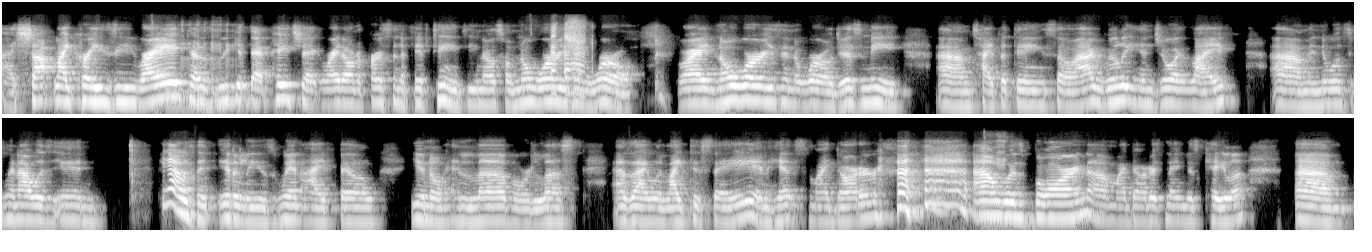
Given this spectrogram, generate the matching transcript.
I shop like crazy, right? Because we get that paycheck right on the first and the 15th, you know, so no worries in the world, right? No worries in the world, just me um, type of thing. So I really enjoyed life. Um, and it was when I was in, I think I was in Italy is when I fell, you know, in love or lust, as I would like to say. And hence my daughter um, was born. Uh, my daughter's name is Kayla. Um,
